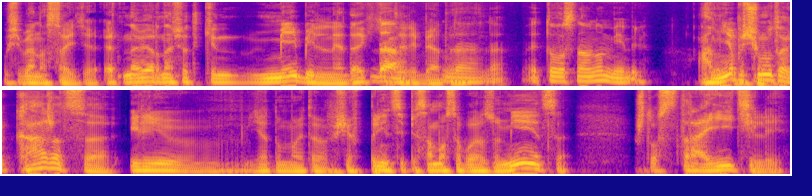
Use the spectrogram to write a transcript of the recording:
у себя на сайте? Это, наверное, все-таки мебельные, да, какие-то да, ребята? Да, да. Это в основном мебель. А мне почему-то кажется, или я думаю, это вообще в принципе само собой разумеется, что строители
